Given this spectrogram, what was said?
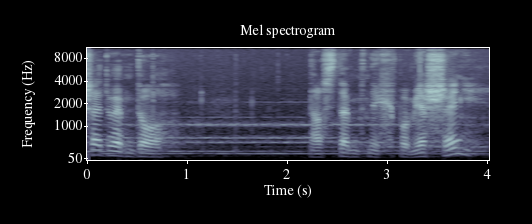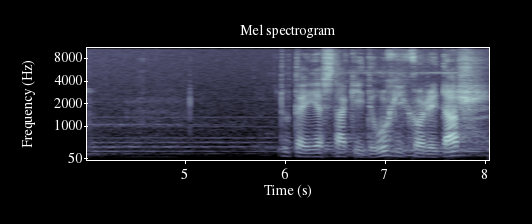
Wszedłem do następnych pomieszczeń. Tutaj jest taki długi korytarz.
